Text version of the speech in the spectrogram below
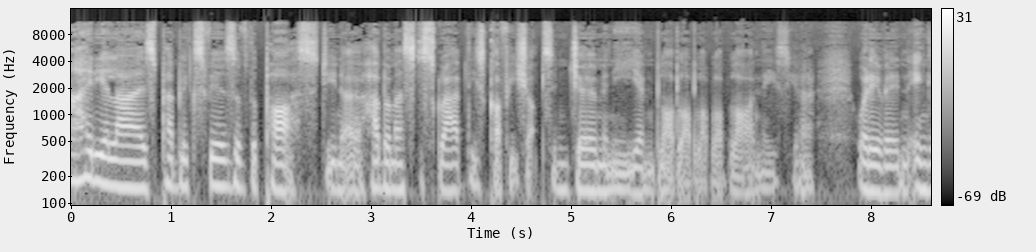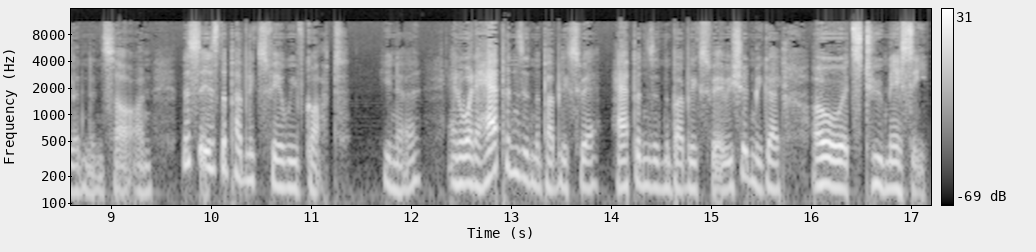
idealized public spheres of the past. You know, Habermas described these coffee shops in Germany and blah blah blah blah blah, and these, you know, whatever in England and so on. This is the public sphere we've got you know. And what happens in the public sphere happens in the public sphere. We shouldn't be going, oh, it's too messy.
